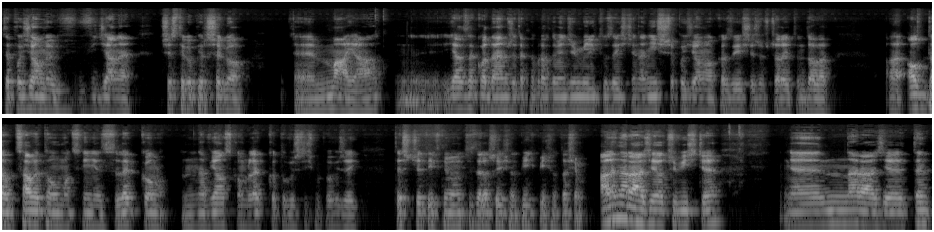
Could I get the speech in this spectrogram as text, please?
te poziomy widziane 31 e, maja. Ja zakładałem, że tak naprawdę będziemy mieli tu zejście na niższe poziomy. Okazuje się, że wczoraj ten dolar e, oddał całe to umocnienie z lekką nawiązką, lekko tu wyszliśmy powyżej te szczyty i w tym momencie 0,65-58, ale na razie oczywiście e, na razie ten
